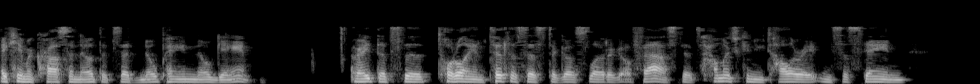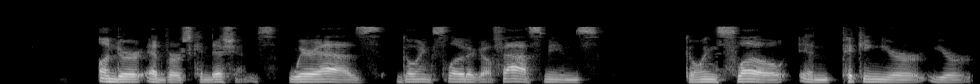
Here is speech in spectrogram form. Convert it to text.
I came across a note that said no pain, no gain. Right? That's the total antithesis to go slow to go fast. It's how much can you tolerate and sustain under adverse conditions. Whereas going slow to go fast means going slow and picking your, your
